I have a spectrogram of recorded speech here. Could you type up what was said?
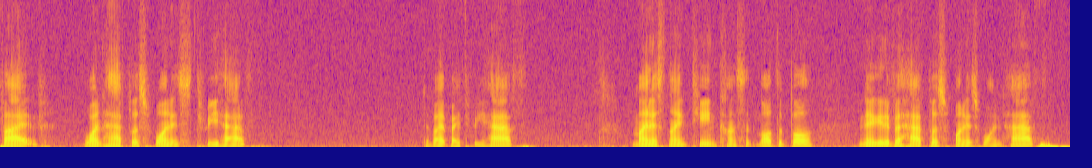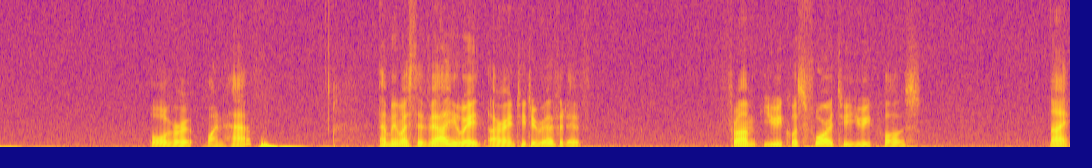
5, 1 half plus 1 is 3 half. Divide by 3 half. Minus 19 constant multiple. Negative a half plus 1 is 1 half. Over 1 half. And we must evaluate our antiderivative from u equals 4 to u equals 9.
